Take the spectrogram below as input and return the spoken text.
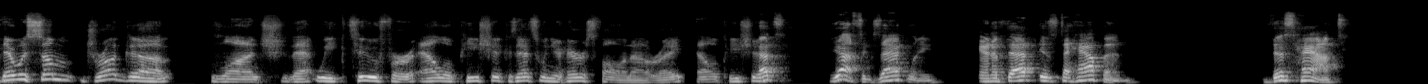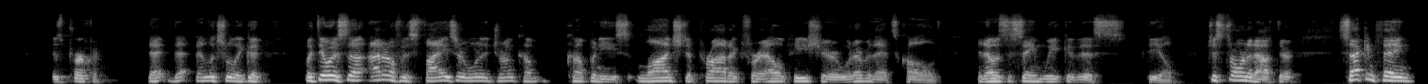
there was some drug uh, launch that week too for alopecia because that's when your hair is falling out, right? Alopecia. That's yes, exactly. And if that is to happen, this hat is perfect. that, that that looks really good. But there was I don't know if it was Pfizer, or one of the drug com- companies, launched a product for alopecia or whatever that's called, and that was the same week of this deal. Just throwing it out there. Second thing,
